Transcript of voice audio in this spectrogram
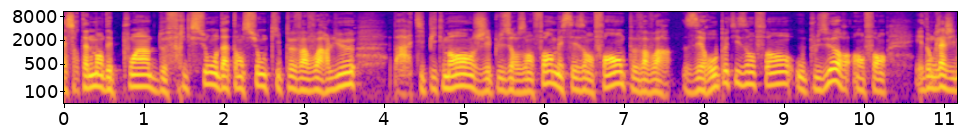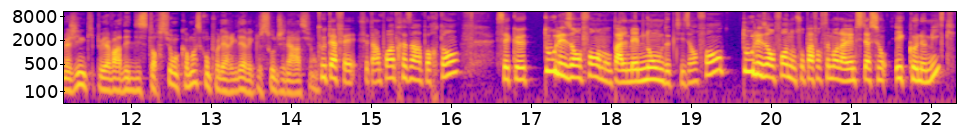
a certainement des points de friction, d'attention qui peuvent avoir lieu. Bah, typiquement, j'ai plusieurs enfants, mais ces enfants peuvent avoir zéro petits-enfants ou plusieurs enfants. Et donc là, j'imagine qu'il peut y avoir des distorsions. Comment est-ce qu'on peut les régler avec le saut de génération? Tout à fait. C'est un point très important. C'est que tous les enfants n'ont pas le même nombre de petits-enfants. Tous les enfants ne sont pas forcément dans la même situation économique.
